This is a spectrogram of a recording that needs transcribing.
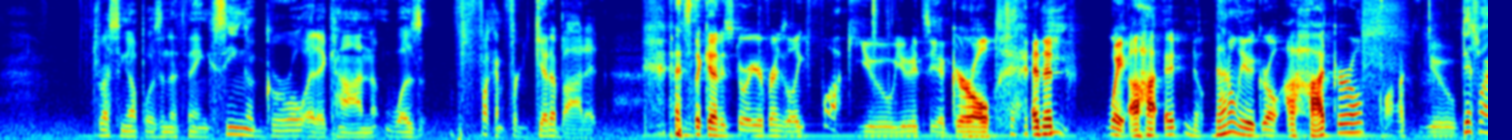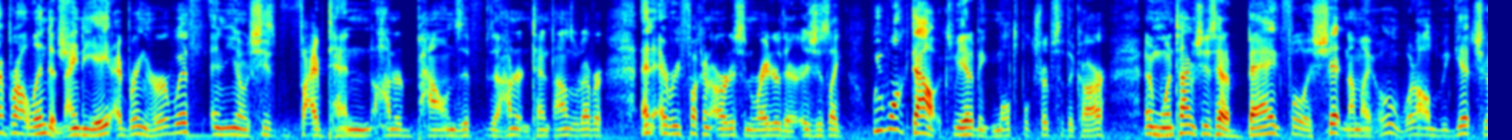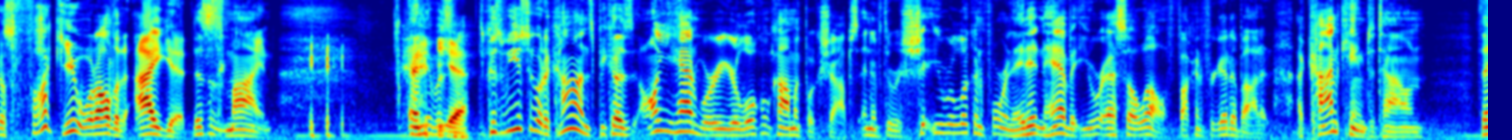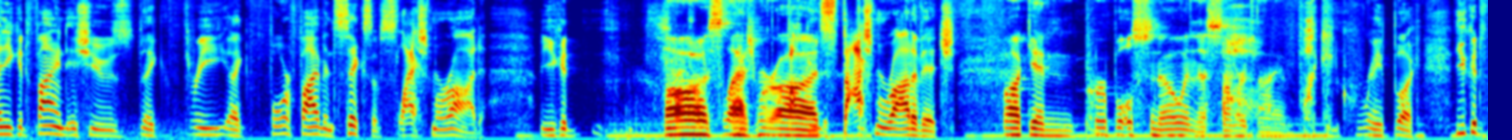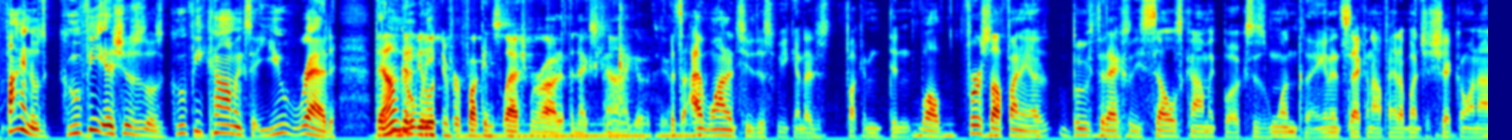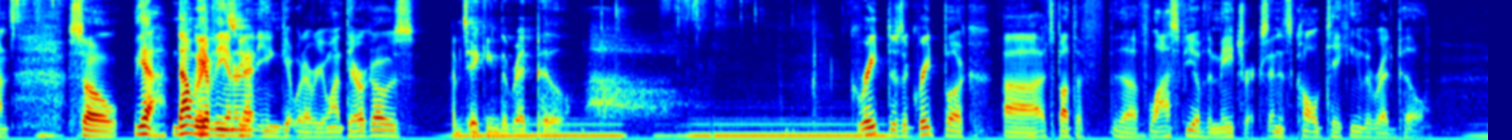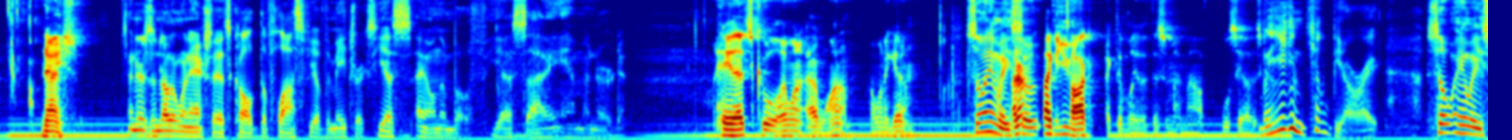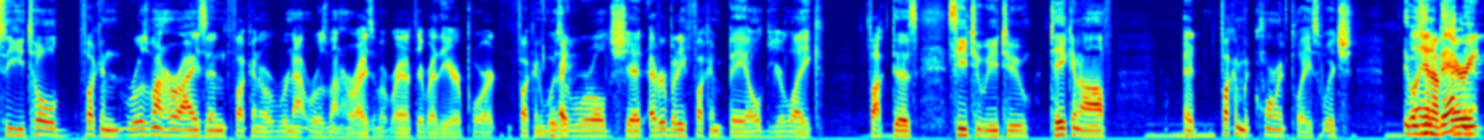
Dressing up wasn't a thing. Seeing a girl at a con was fucking forget about it. That's the kind of story your friends are like, "Fuck you! You didn't see a girl," and then wait, a hot uh, no, not only a girl, a hot girl. Fuck you. That's why I brought Linda. 98. I bring her with, and you know she's 5'10", 100 pounds, if 110 pounds, whatever. And every fucking artist and writer there is just like, we walked out because we had to make multiple trips to the car. And one time she just had a bag full of shit, and I'm like, oh, what all did we get? She goes, fuck you. What all did I get? This is mine. And it was Yeah. because we used to go to cons because all you had were your local comic book shops, and if there was shit you were looking for and they didn't have it, you were SOL. Fucking forget about it. A con came to town, then you could find issues like three, like four, five, and six of Slash Maraud. You could Oh, slash Mirage, Stash Maradovich. Fucking purple snow in the oh, summertime. Fucking great book. You could find those goofy issues of those goofy comics that you read. That now I'm gonna be looking for fucking slash Mirage at the next con I go to. It's, I wanted to this weekend. I just fucking didn't. Well, first off, finding a booth that actually sells comic books is one thing, and then second off, I had a bunch of shit going on. So yeah, now we Great have the internet. and You can get whatever you want. There it goes. I'm taking the red pill. Great. There's a great book. Uh, it's about the the philosophy of the Matrix, and it's called Taking the Red Pill. Nice. And there's another one actually that's called The Philosophy of the Matrix. Yes, I own them both. Yes, I am a nerd. Hey, that's cool. I want. I want them. I want to get them. So anyway, so I can you, talk effectively with this in my mouth. We'll see how this goes. you can. You'll be all right. So anyway, so you told fucking Rosemont Horizon, fucking or we're not Rosemont Horizon, but right out there by the airport, fucking Wizard Right. World shit. Everybody fucking bailed. You're like, fuck this. C2E2 taken off at fucking McCormick Place, which it Well, was and I'm Batman. married.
